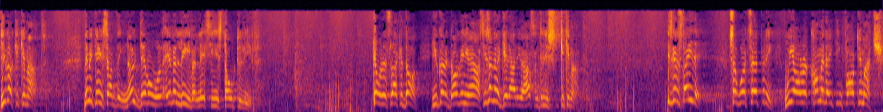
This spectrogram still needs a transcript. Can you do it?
You go kick him out. Let me tell you something. No devil will ever leave unless he is told to leave. Come on, it's like a dog. You've got a dog in your house. He's not going to get out of your house until you kick him out. He's going to stay there. So what's happening? We are accommodating far too much.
